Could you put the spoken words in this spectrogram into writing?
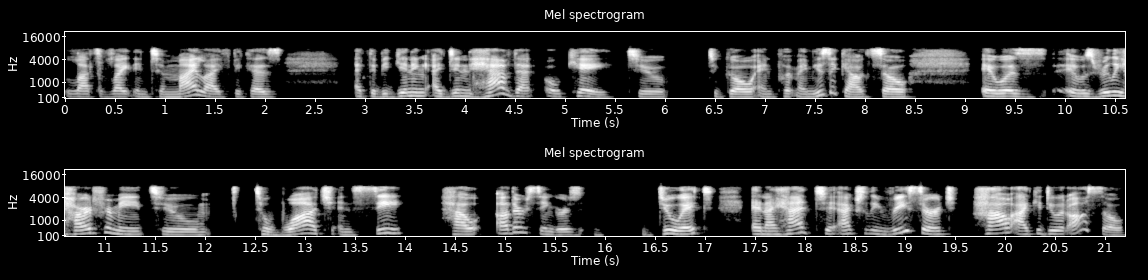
lots of light into my life because at the beginning I didn't have that okay to to go and put my music out. So it was it was really hard for me to to watch and see how other singers do it and i had to actually research how i could do it also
